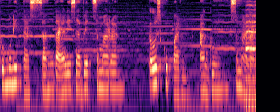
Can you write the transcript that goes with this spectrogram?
komunitas Santa Elizabeth Semarang, Keuskupan Agung Semarang.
